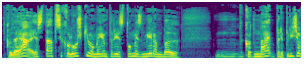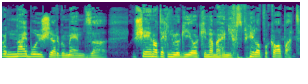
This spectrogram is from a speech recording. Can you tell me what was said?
Tako da ja, jaz ta psihološki moment res to me zmeram bolj. Kot naj, prepriča kot najboljši argument za še eno tehnologijo, ki nam je ni uspelo pokopati.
